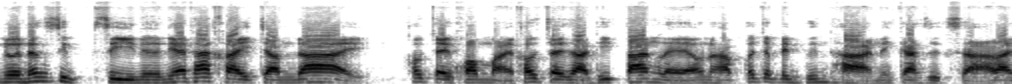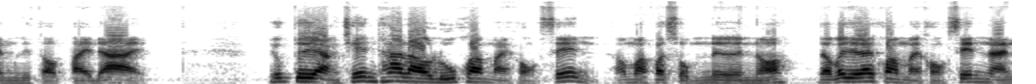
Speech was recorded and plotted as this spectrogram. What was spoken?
เนินทั้ง 14 เนินเนี้ยถ้าใครจำได้ เข้าใจความหมายเข้าใจสถานที่ตั้งแล้วนะครับ ก็จะเป็นพื้นฐานในการศึกษาลายมือต่อไปได้ ยกตัวอย่างเช่น ถ้าเรารู้ความหมายของเส้น เอามาผสมเนินเนาะเราก็จะได้ความหมายของเส้นนั้น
